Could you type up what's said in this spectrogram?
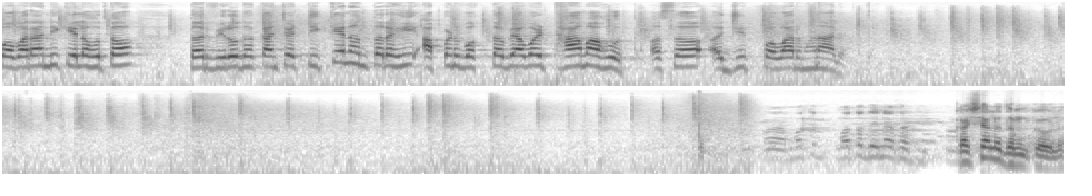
पवारांनी केलं होतं. तर विरोधकांच्या टीकेनंतरही आपण वक्तव्यावर ठाम आहोत असं अजित पवार म्हणाले. मत देण्यासाठी. कशाला धमकवलं?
